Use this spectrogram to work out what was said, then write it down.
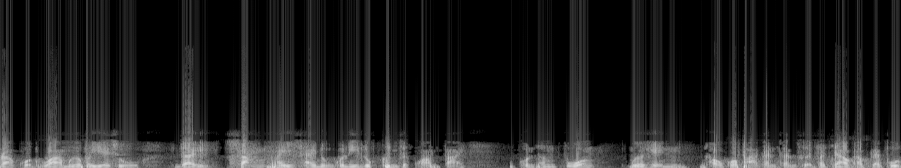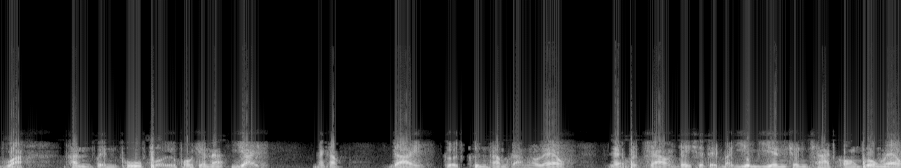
ปรากฏว่าเมื่อพระเยซูได้สั่งให้ชายหนุ่มคนนี้ลุกขึ้นจากความตาย คนทั้งปวงเมื่อเห็นเขาก็พากันสรรเสริญพระเจ้าครับ และพูดว่าท่านเป็นผู้เผยพระชนะใหญ่นะครับ ได้เกิดขึ้นท่ามกลางเราแล้ว และพระเจ้าได้เสด็จมาเยี่ยมเยียนชนชาติของพระองค์แล้ว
